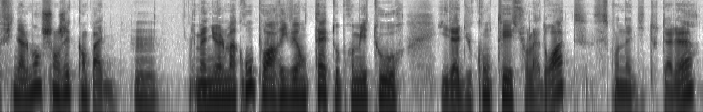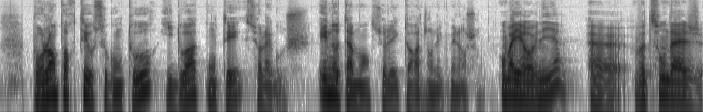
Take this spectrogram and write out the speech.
finalement changer de campagne. Mhm. Emmanuel Macron, pour arriver en tête au premier tour, il a dû compter sur la droite, c'est ce qu'on a dit tout à l'heure. Pour l'emporter au second tour, il doit compter sur la gauche, et notamment sur l'électorat de Jean-Luc Mélenchon. On va y revenir. Euh, votre sondage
